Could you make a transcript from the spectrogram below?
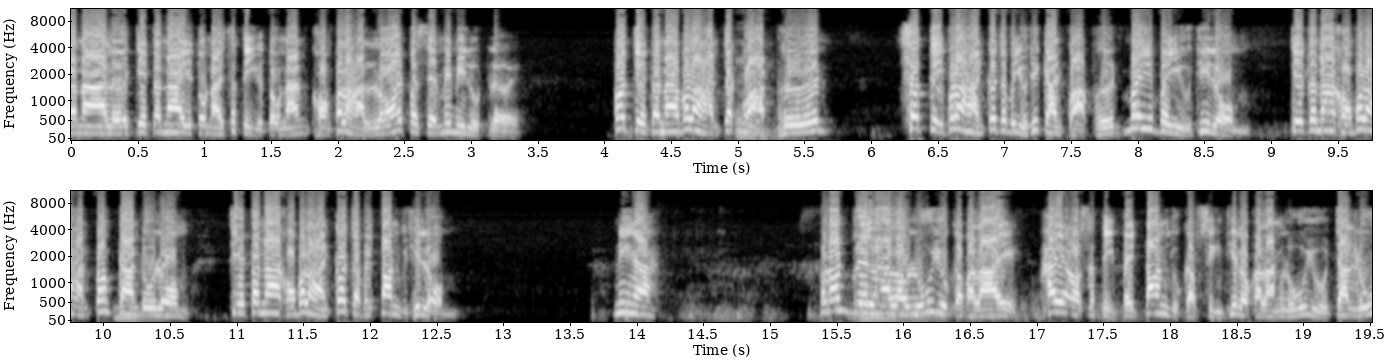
ตนาเลยเจตนาอยู่ตรงไหนสติอยู่ตรงนั้นของพระอรหันต์ร้อยเปอร์เซ็นต์ไม่มีหลุดเลย ก็เจตนาพระอรหันต์จะกวาดพื้น สติพระอรหันต์ก็จะไปอยู่ที่การกวาดพื้นไม่ไปอยู่ที่ลม เจตนาของพระอรหันต์ต้องการดูลม เจตนาของพระอรหันต์ก็จะไปตั้งอยู่ที่ลม นี่ไงเพราะนั้นเวลาเรารู้อยู่กับอะไร ให้เอาสติไปตั้งอยู่กับสิ่งที่เรากำลังรู้อยู่ จะรู้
